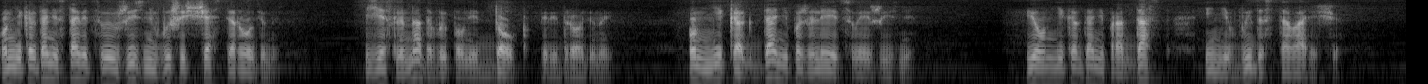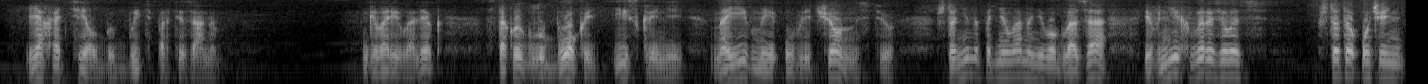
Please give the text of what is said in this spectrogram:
Он никогда не ставит свою жизнь выше счастья Родины. Если надо выполнить долг перед Родиной, он никогда не пожалеет своей жизни. И он никогда не продаст и не выдаст товарища. Я хотел бы быть партизаном. Говорил Олег с такой глубокой, искренней, наивной увлеченностью, что Нина подняла на него глаза, и в них выразилось что-то очень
